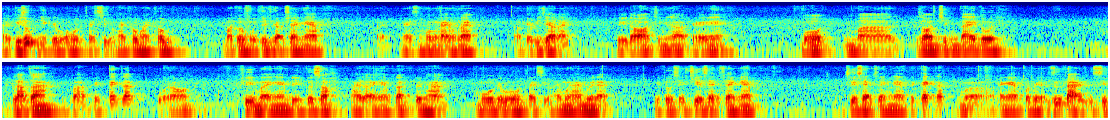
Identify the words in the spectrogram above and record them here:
Đấy, ví dụ như cái bộ hột tài xỉu 2020 mà tôi muốn giới thiệu cho anh em Đấy, ngày hôm ngày hôm nay ở cái video này thì đó chính là cái bộ mà do chính tay tôi làm ra và cái cách lắc của nó khi mà anh em đến cơ sở hay là anh em đặt đơn hàng mua cái bộ hột tài xỉu 2020 này thì tôi sẽ chia sẻ cho anh em. Chia sẻ cho anh em cái cách lắc mà anh em có thể giữ tài giữ xỉu.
